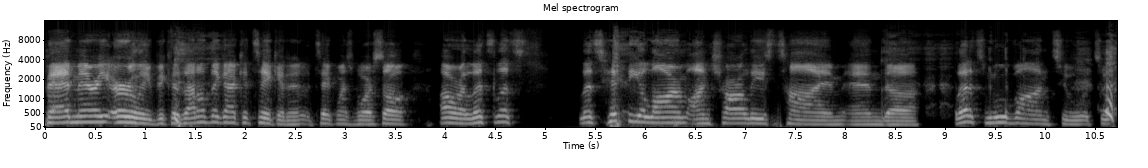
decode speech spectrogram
Bad Mary early because I don't think I could take it. It would take much more. So all right, let's let's let's hit the alarm on Charlie's time and uh, let's move on to to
